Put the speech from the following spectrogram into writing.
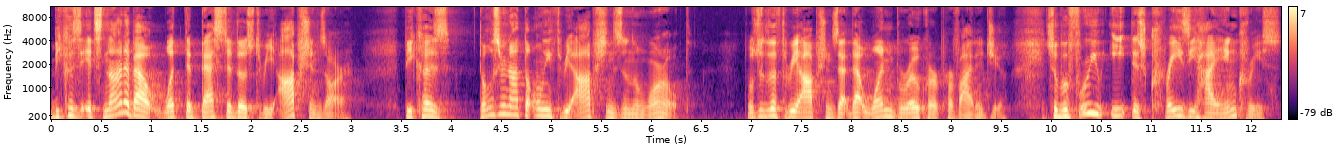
because it's not about what the best of those three options are, because those are not the only three options in the world. Those are the three options that that one broker provided you. So before you eat this crazy high increase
